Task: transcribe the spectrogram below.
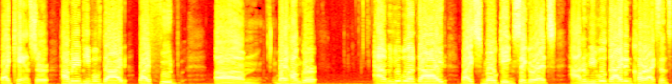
by cancer, how many people have died by food, um, by hunger, how many people have died by smoking cigarettes, how many people died in car accidents.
